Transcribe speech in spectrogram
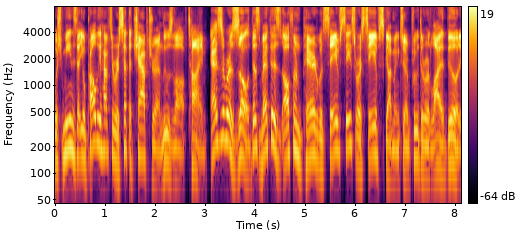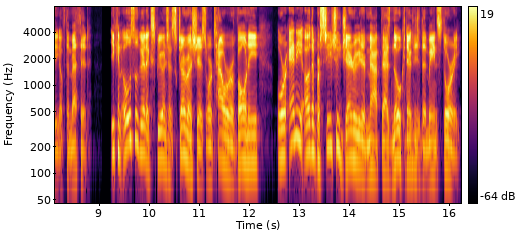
which means that you'll probably have to reset the chapter and lose a lot of time. As a result, this method is often paired with save states or save scumming to improve the reliability of the method. You can also get experience in skirmishes or Tower of Valni, or any other procedurally generated map that has no connection to the main story.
